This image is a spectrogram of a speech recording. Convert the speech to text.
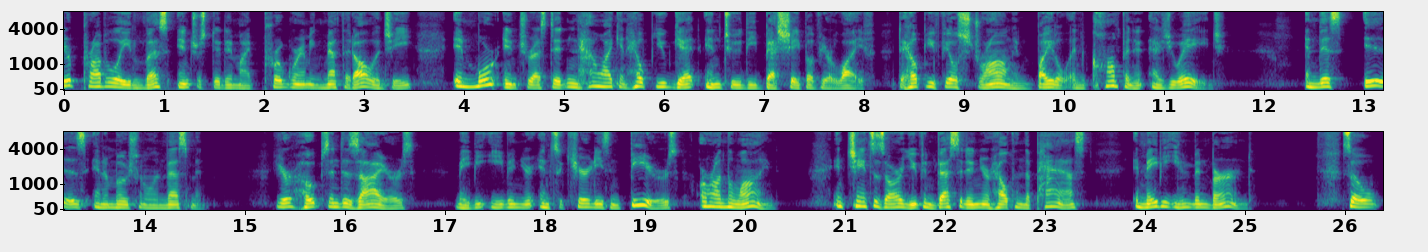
You're probably less interested in my programming methodology and more interested in how I can help you get into the best shape of your life, to help you feel strong and vital and confident as you age. And this is an emotional investment. Your hopes and desires, maybe even your insecurities and fears, are on the line. And chances are you've invested in your health in the past and maybe even been burned. So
